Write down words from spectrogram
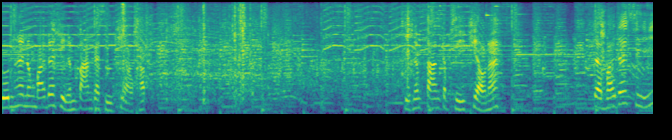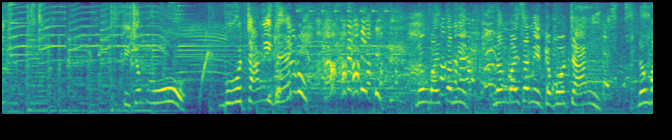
ลุ้นให้น้องบายได้สีน้ำตาลกับสีเขียวครับ สีน้ำตาลกับสีเขียวนะ แต่บายได้สี สีชมพูโบจังอีกแล้วน้องใบสนิทน้องใบสนิทกับโบจัง น้องใบ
